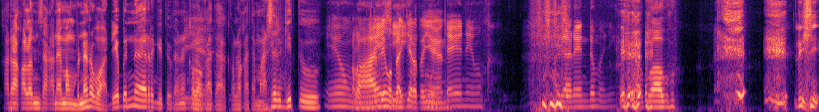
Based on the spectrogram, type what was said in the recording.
karena kalau misalkan emang bener wah dia bener gitu kan kalau Iya. kata kalau kata Marcel gitu ya emang Kalau dia mau belajar katanya kan. Ini emang agak random aja abu-abu Di-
